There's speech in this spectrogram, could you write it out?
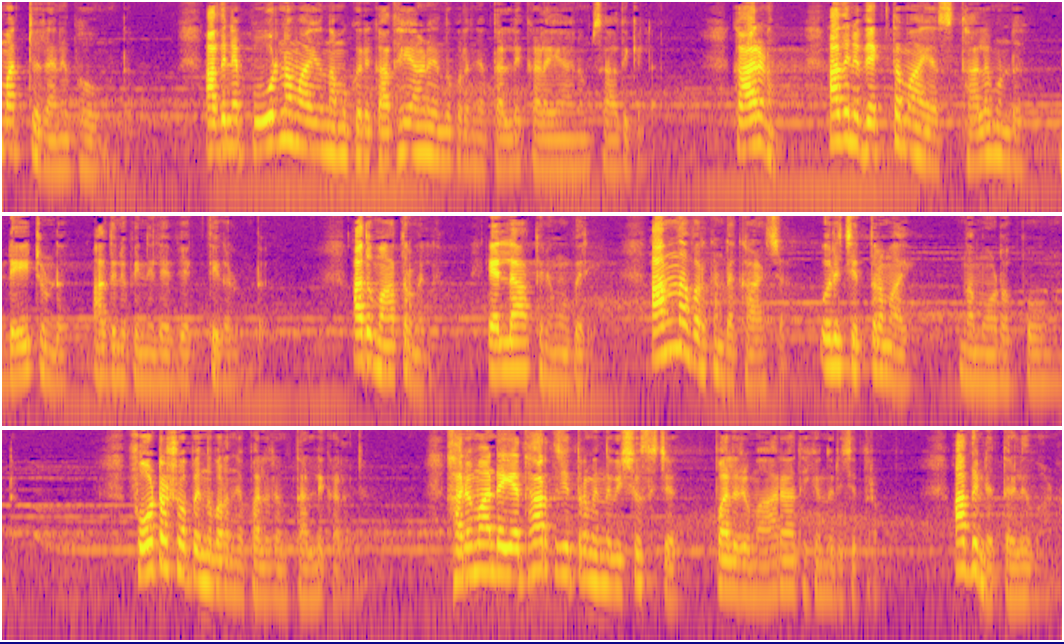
മറ്റൊരനുഭവമുണ്ട്. അതിനെ പൂർണമായും നമുക്കൊരു കഥയാണ് എന്ന് പറഞ്ഞ് തള്ളിക്കളയാനും സാധിക്കില്ല. കാരണം അതിന് വ്യക്തമായ സ്ഥലമുണ്ട് ഡേറ്റ് ഉണ്ട് അതിനു പിന്നിലെ വ്യക്തികളുണ്ട്. അതുമാത്രമല്ല എല്ലാത്തിനും ഉപരി അന്ന് അവർ കണ്ട കാഴ്ച ഒരു ചിത്രമായി നമ്മോടൊപ്പവുമുണ്ട്. ഫോട്ടോഷോപ്പ് എന്ന് പറഞ്ഞ് പലരും തള്ളിക്കളഞ്ഞു. ഹനുമാന്റെ യഥാർത്ഥ ചിത്രം എന്ന് വിശ്വസിച്ച് പലരും ആരാധിക്കുന്ന ഒരു ചിത്രം. അതിന്റെ തെളിവാണ്.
